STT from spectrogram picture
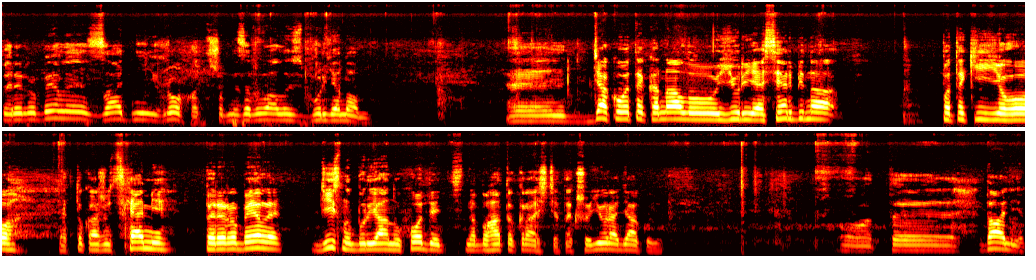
переробили задній грохот, щоб не забивалось бур'яном. Е, дякувати каналу Юрія Сербіна по такій його, як то кажуть, схемі переробили. Дійсно, бур'ян уходить набагато краще. Так що, Юра, дякую. От, е, далі.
